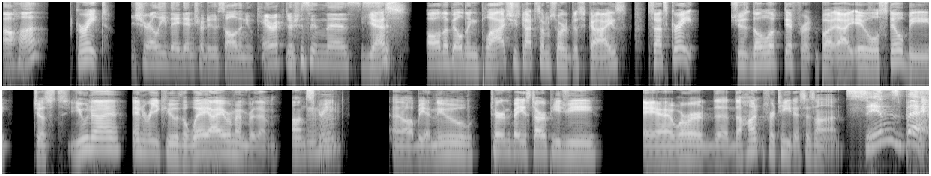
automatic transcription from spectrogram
Uh huh. Great. Surely they'd introduce all the new characters in this. Yes, all the building plot. She's got some sort of disguise, so that's great. She's they'll look different, but uh, it will still be just Yuna and Rikku the way I remember them on Mhm. screen, and it'll be a new turn-based RPG. And where the the hunt for Tidus is on. Sin's back.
